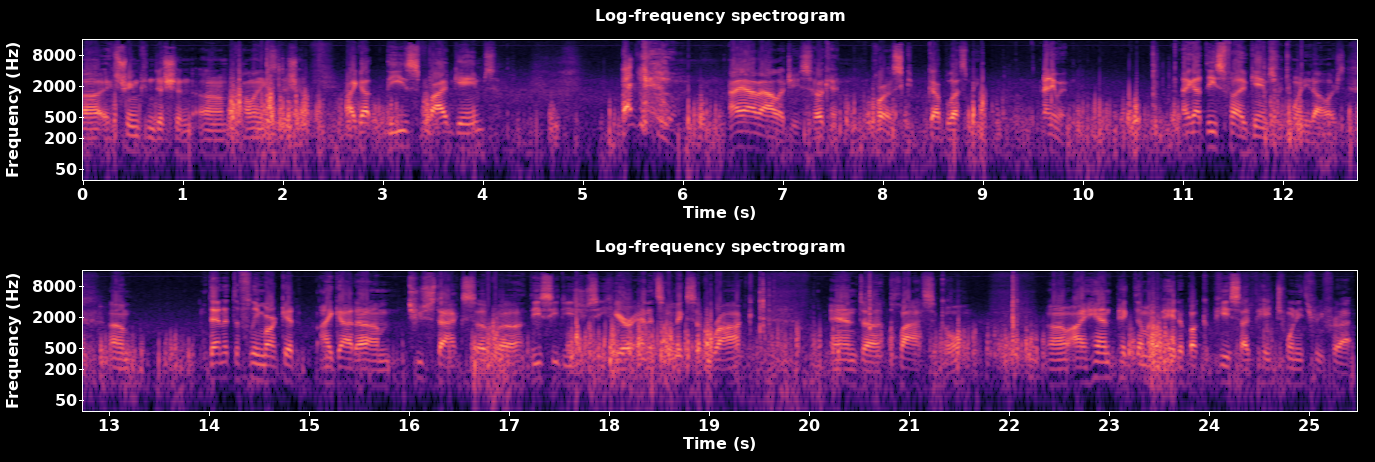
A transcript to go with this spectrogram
uh, Extreme Condition um, Colonies Edition. I got these five games. I have allergies. Okay, of course. God bless me. Anyway, I got these five games for twenty dollars. Um, then at the flea market, I got um, two stacks of uh, these CDs you see here, and it's a mix of rock and uh, classical. Uh, I handpicked them. I paid a buck a piece. I paid 23 for that.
